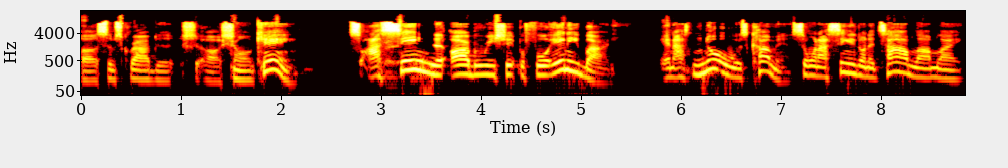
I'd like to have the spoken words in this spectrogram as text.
uh subscribe to uh, Shaun King, so I seen the Arbery shit before anybody, and I knew it was coming. So when I seen it on the timeline, I'm like.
